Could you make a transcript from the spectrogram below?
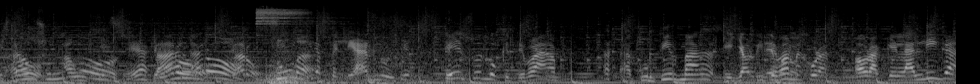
Estados Unidos. aunque sea, Claro, Claro. claro. Suma. Ir a pelearlo. Eso es lo que te va a, a curtir más Y ya te va a mejorar. Ahora, que la liga,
